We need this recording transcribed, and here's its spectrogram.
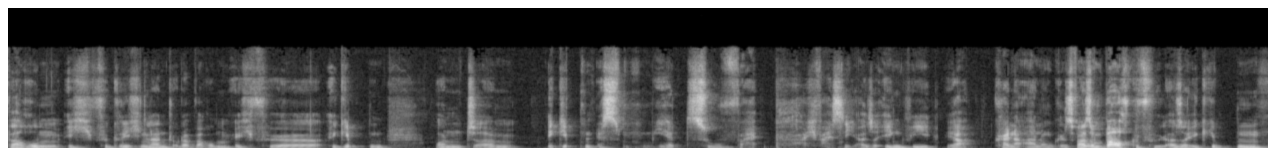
warum ich für Griechenland oder warum ich für Ägypten. Und ähm, Ägypten ist mir zu weit. Boah, ich weiß nicht. Also irgendwie, ja, keine Ahnung. Es war so ein Bauchgefühl. Also Ägypten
